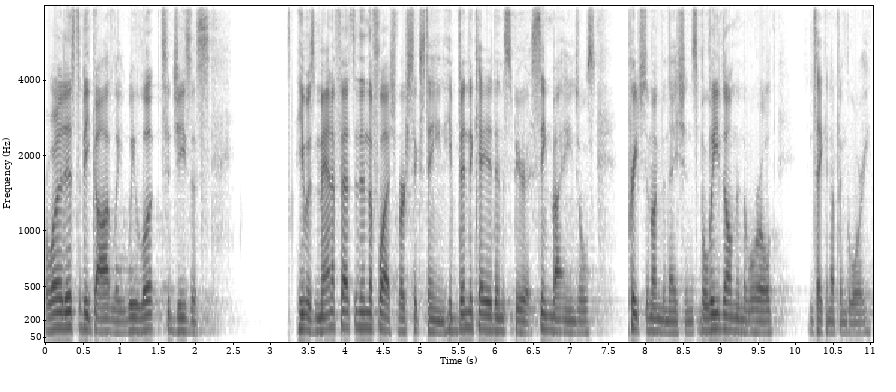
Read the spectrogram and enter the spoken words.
or what it is to be godly, we look to Jesus. He was manifested in the flesh, verse 16. He vindicated in the spirit, seen by angels, preached among the nations, believed on in the world, and taken up in glory.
